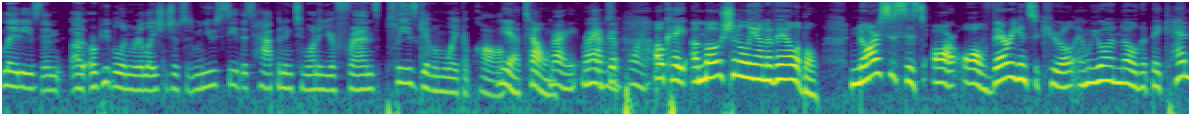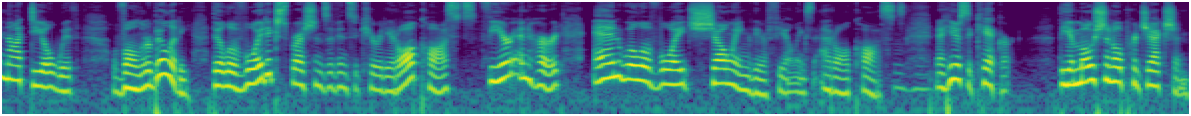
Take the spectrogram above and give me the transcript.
ladies and uh, or people in relationships, is when you see this happening to one of your friends, please give them a wake up call. Yeah, tell them. Right, right. Good point. Okay, emotionally unavailable. Narcissists are all very insecure, and we all know that they cannot deal with vulnerability. They'll avoid expressions of insecurity at all costs, fear and hurt, and will avoid showing their feelings at all costs. Now, here's the kicker. The emotional projection.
